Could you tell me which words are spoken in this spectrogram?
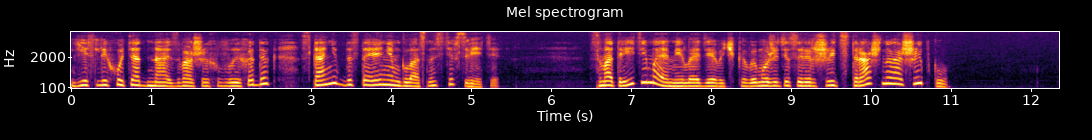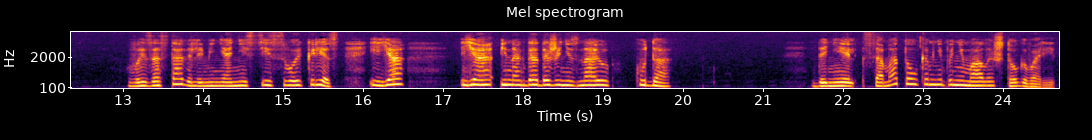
если хоть одна из ваших выходок станет достоянием гласности в свете. Смотрите, моя милая девочка, вы можете совершить страшную ошибку. Вы заставили меня нести свой крест, и я... я иногда даже не знаю, куда. Даниэль сама толком не понимала, что говорит.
